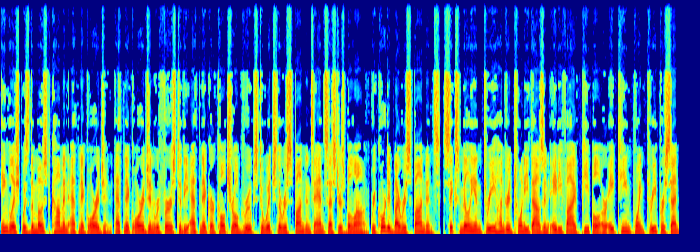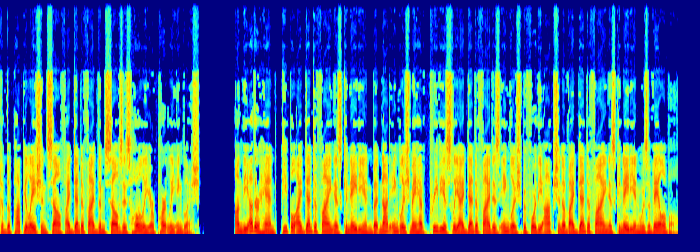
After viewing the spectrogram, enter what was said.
English was the most common ethnic origin ethnic origin refers to the ethnic or cultural groups to which the respondents' ancestors belong recorded by respondents, 6,320,085 people or 18.3% of the population self-identified themselves as wholly or partly English. On the other hand, people identifying as Canadian but not English may have previously identified as English before the option of identifying as Canadian was available.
